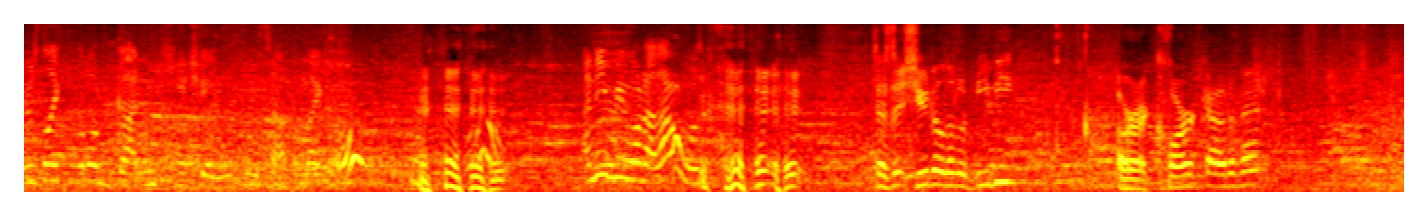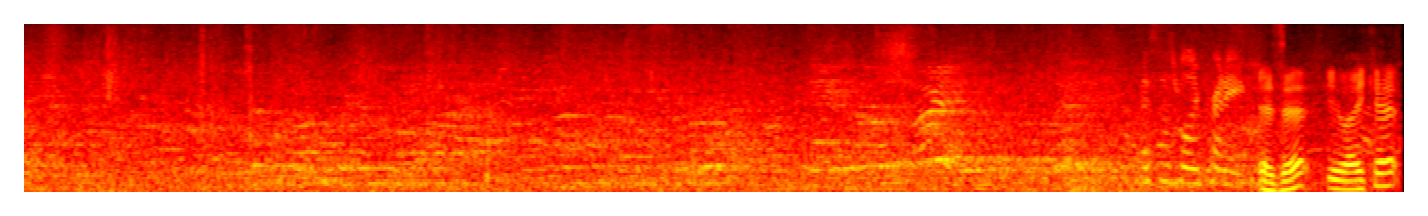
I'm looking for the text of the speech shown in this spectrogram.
there's like little gun keychains and stuff. I'm like, oh. I need me one of those. Does it shoot a little BB? Or a cork out of it? This is really pretty. Is it? You like it?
